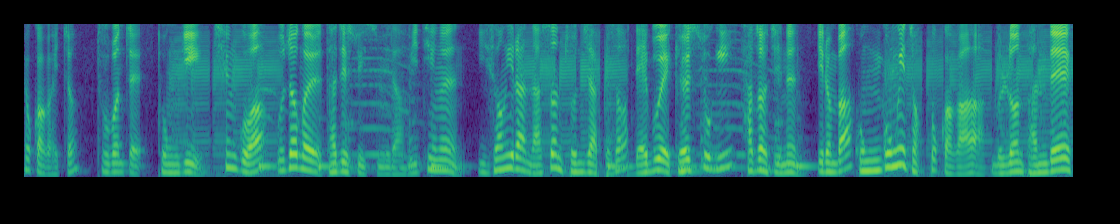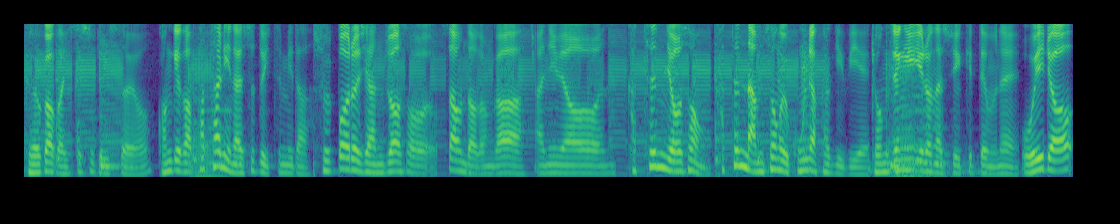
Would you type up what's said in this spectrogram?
효과가 있죠. 두 번째, 동기, 친구와 우정을 다질 수 있습니다. 미팅은 이성이란 낯선 존재 앞에서 내부의 결속이 다져지는 이른바 공공의 적효과가 물론 반대의 결과가 있을 수도 있어요. 관계가 파탄이 날 수도 있습니다. 술버릇이 안 좋아서 싸운다던가 아니면 같은 여성, 같은 남성을 공략하기 위해 경쟁이 일어날 수 있기 때문에 오히려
